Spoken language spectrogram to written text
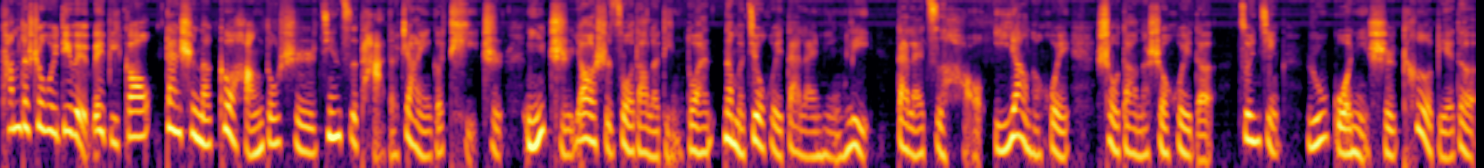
他们的社会地位未必高，但是呢，各行都是金字塔的这样一个体制。你只要是做到了顶端，那么就会带来名利，带来自豪，一样的会受到呢社会的尊敬。如果你是特别的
